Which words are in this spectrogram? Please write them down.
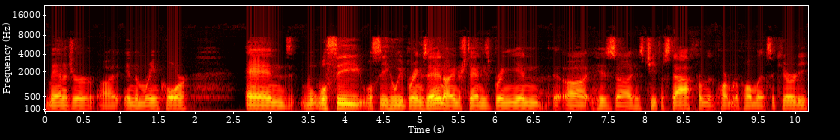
manager uh, in the Marine Corps, and we'll see we'll see who he brings in. I understand he's bringing in uh, his uh, his chief of staff from the Department of Homeland Security.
